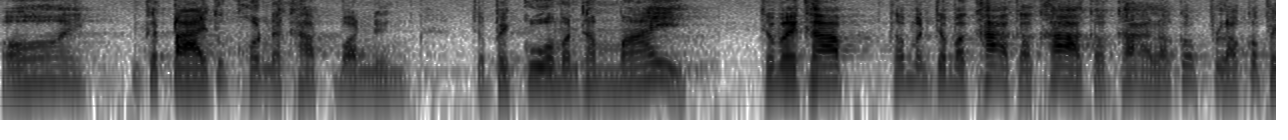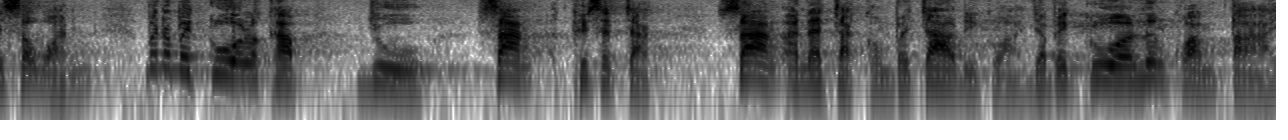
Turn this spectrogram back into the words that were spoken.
โอ้ยมันก็ตายทุกคนนะครับ วันหนึ่งจะไปกลัวมันทำไมใช่ไหมครับ ถ้ามันจะมาฆ่าก็ฆ่าก็ฆ่าเราก็เราก็ไปสวรรค์ไม่ต้องไปกลัวหรอกครับ อยู่สร้างคริสตจักรสร้างอาณาจักรของพระเจ้าดีกว่า อย่าไปกลัวเรื่องความตาย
